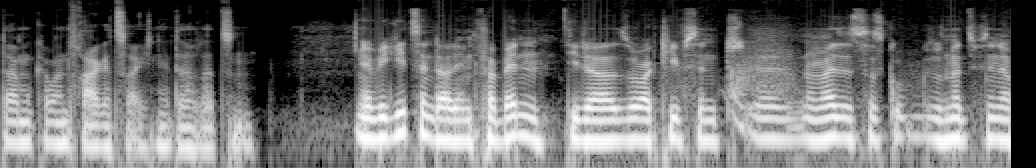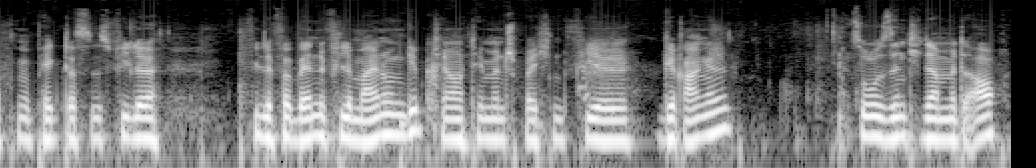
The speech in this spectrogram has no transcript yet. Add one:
da kann man Fragezeichen hintersetzen. Ja, wie geht's denn da den Verbänden, die da so aktiv sind? Äh, normalerweise ist das Gesundheitswesen davon geprägt, dass es viele, viele Verbände, viele Meinungen gibt, ja, und dementsprechend viel Gerangel. So sind die damit auch.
